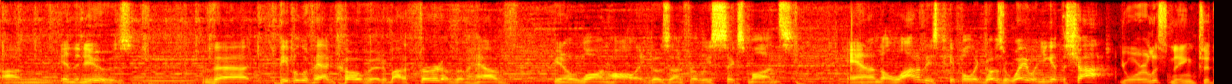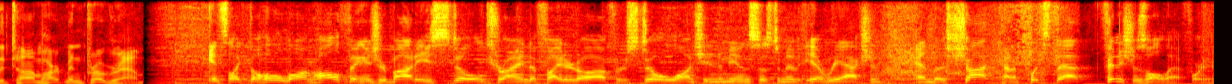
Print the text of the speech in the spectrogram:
on in the news that people who've had COVID, about a third of them have, you know, long haul. It goes on for at least six months. And a lot of these people, it goes away when you get the shot. You're listening to the Thom Hartmann program. It's like the whole long haul thing is your body's still trying to fight it off or still launching an immune system reaction. And the shot kind of puts that, finishes all that for you.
